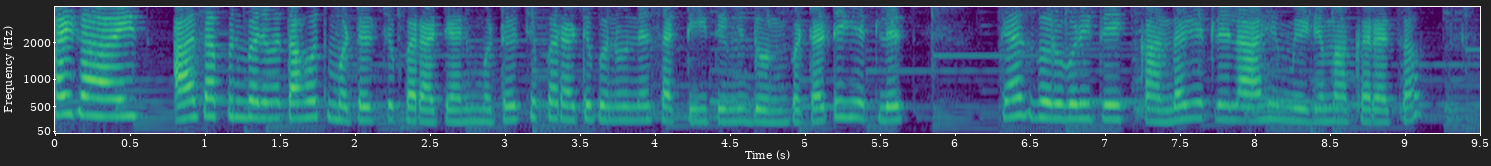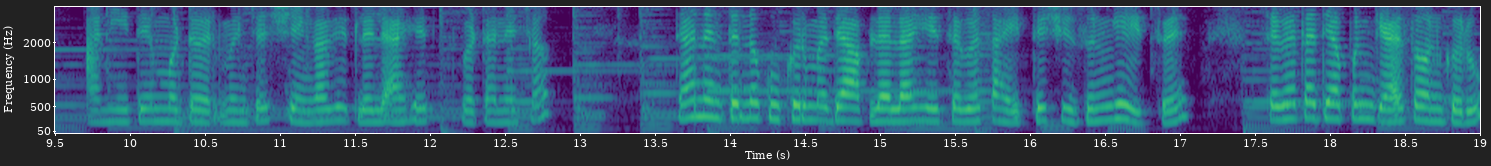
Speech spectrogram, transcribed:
हाय गाईज आज आपण बनवत आहोत मटरचे पराठे आणि मटरचे पराठे बनवण्यासाठी इथे मी दोन बटाटे घेतलेत. त्याचबरोबर इथे एक कांदा घेतलेला आहे मीडियम आकाराचा आणि इथे मटर म्हणजे शेंगा घेतलेल्या आहेत वटाण्याच्या. त्यानंतरनं कुकरमध्ये आपल्याला हे सगळं साहित्य शिजून घ्यायचं आहे सगळ्यात आधी आपण गॅस ऑन करू.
